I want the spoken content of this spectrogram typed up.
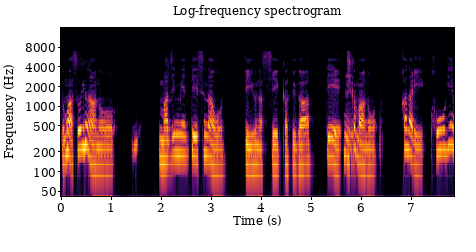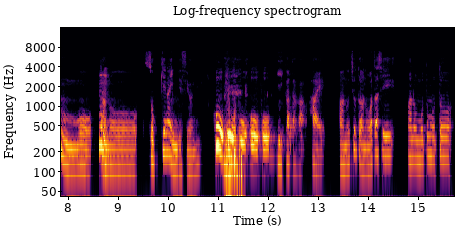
と、まあ、そういうふうな、あの、い真面目で素直っていうふうな性格があってうん、しかも、あの、かなり方言も、うんあの、そっけないんですよね、ほうほうほうほうほう。言い方が。はい。あの、ちょっとあの、私、あの、もともと、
